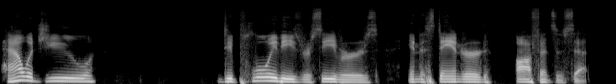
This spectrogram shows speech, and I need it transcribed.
how would you deploy these receivers in a standard offensive set?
